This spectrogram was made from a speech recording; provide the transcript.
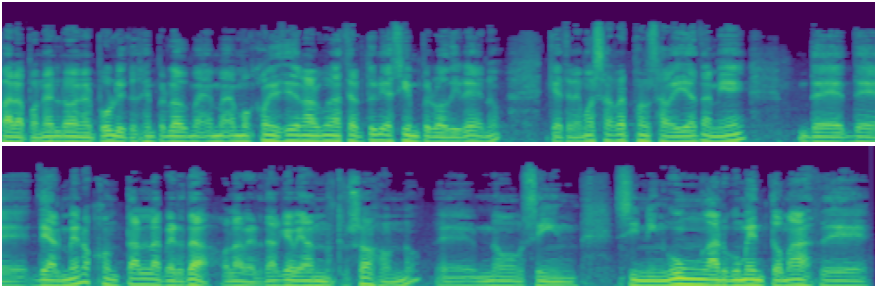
para ponerlo en el público. Siempre lo hem- hemos coincidido en algunas tertulias, siempre lo diré, ¿no? Que tenemos esa responsabilidad también de, de, de al menos contar la verdad, o la verdad que vean nuestros ojos, ¿no? Eh, no sin, sin ningún argumento más de,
